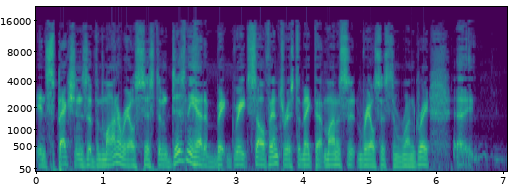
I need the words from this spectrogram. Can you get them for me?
inspections of the monorail system, Disney had a big, great self interest to make that monorail system run great. Uh,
